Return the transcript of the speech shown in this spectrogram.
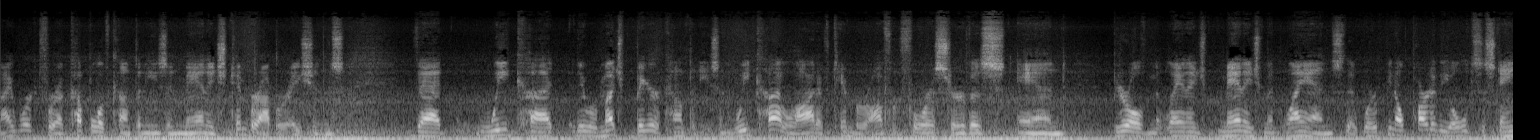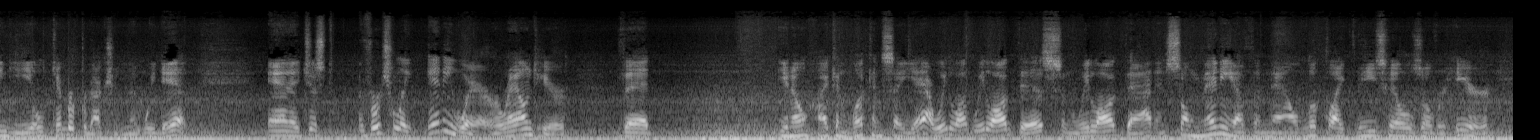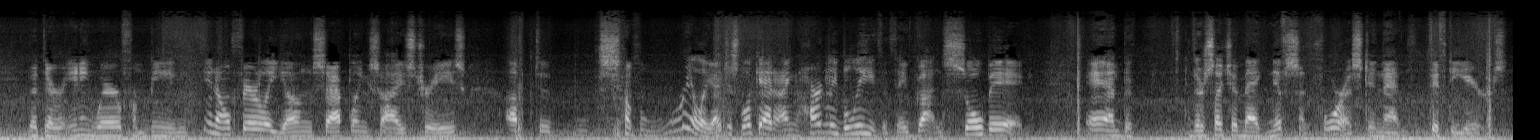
I worked for a couple of companies and managed timber operations that we cut, they were much bigger companies, and we cut a lot of timber off of Forest Service and Bureau of Manage, Management lands that were, you know, part of the old sustained yield timber production that we did. And it just virtually anywhere around here that you know, I can look and say, yeah, we log we logged this and we logged that, and so many of them now look like these hills over here that they're anywhere from being, you know, fairly young sapling-sized trees up to some really. I just look at it, I can hardly believe that they've gotten so big, and there's such a magnificent forest in that 50 years.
